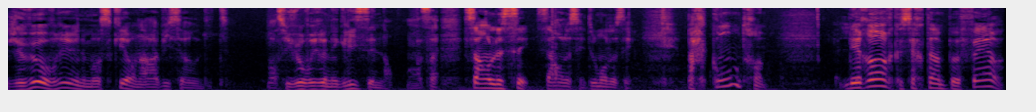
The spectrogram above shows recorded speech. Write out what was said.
Je veux ouvrir une mosquée en Arabie Saoudite. Bon, si je veux ouvrir une église, c'est non. Ça, ça, on le sait, ça, on le sait, tout le monde le sait. Par contre, l'erreur que certains peuvent faire,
